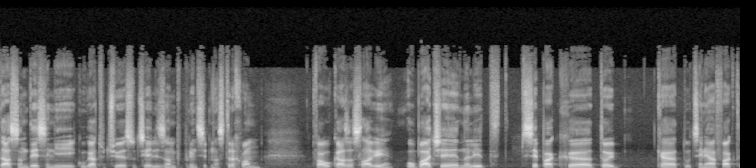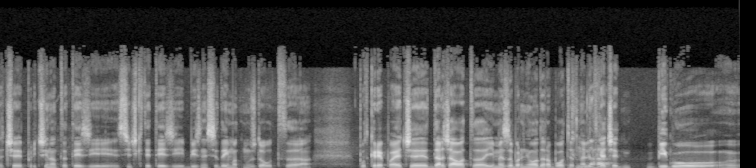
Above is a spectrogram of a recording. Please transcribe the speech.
аз съм десен и когато чуя социализъм, по принцип настръхвам. Това го каза Слави. Обаче, нали, все пак той оценява факта, че причината тези, всичките тези бизнеси да имат нужда от подкрепа е, че държавата им е забранила да работят. Нали? Да. Така че би го,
